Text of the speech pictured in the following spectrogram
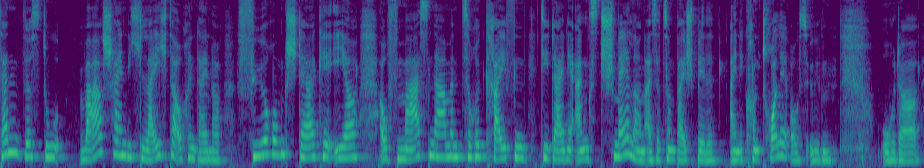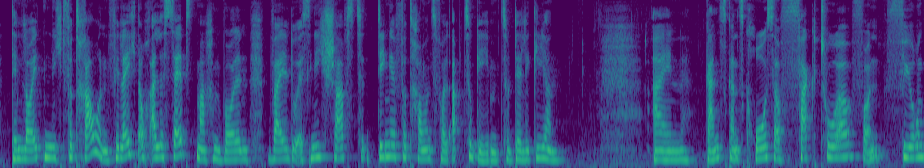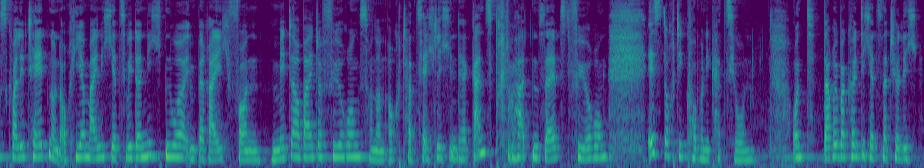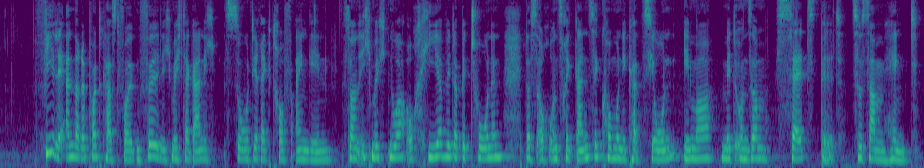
dann wirst du wahrscheinlich leichter auch in deiner Führungsstärke eher auf Maßnahmen zurückgreifen, die deine Angst schmälern, also zum Beispiel eine Kontrolle ausüben oder den Leuten nicht vertrauen, vielleicht auch alles selbst machen wollen, weil du es nicht schaffst, Dinge vertrauensvoll abzugeben, zu delegieren ein ganz, ganz großer Faktor von Führungsqualitäten. Und auch hier meine ich jetzt wieder nicht nur im Bereich von Mitarbeiterführung, sondern auch tatsächlich in der ganz privaten Selbstführung, ist doch die Kommunikation. Und darüber könnte ich jetzt natürlich viele andere Podcast-Folgen füllen. Ich möchte da gar nicht so direkt drauf eingehen, sondern ich möchte nur auch hier wieder betonen, dass auch unsere ganze Kommunikation immer mit unserem Selbstbild zusammenhängt.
